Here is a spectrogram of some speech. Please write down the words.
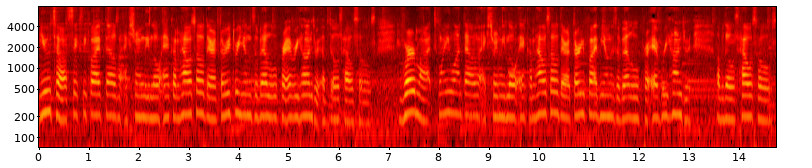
Utah, 65,000 extremely low income household. There are 33 units available per every 100 of those households. Vermont, 21,000 extremely low income households. There are 35 units available per every 100 of those households.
